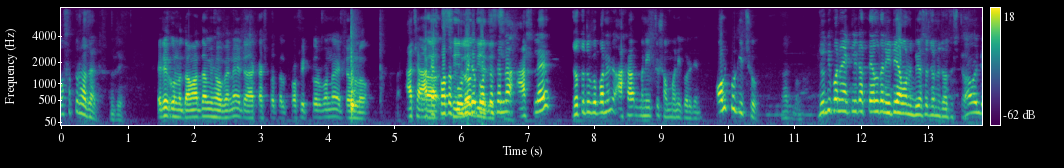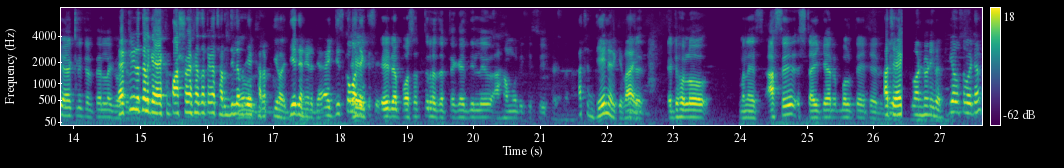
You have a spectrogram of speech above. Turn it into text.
পঁচাত্তর হাজার? জি। এটা কোনো দামাদামি হবে না এটা আকাশ পাতাল প্রফিট করব না এটা হলো আচ্ছা আকাশ পাতা ছিল, প্রফিটও দিয়ে করতেছেন না আসলে যতটুকু পারেন মানে একটু সম্মানী করে দিন। অল্প কিছু। যদি পারেন এক লিটার তেল দেন এটাই আমার বিএসের জন্য যথেষ্ট। ওইটা এক লিটার তেল লাগবে এক লিটার তেলকে এক পাঁচশো এক হাজার টাকা ছাড় দিলে খারাপ কি হয়? দিয়ে দেন এটা দিয়ে ডিসকভার দেখতেছি। এটা পঁচাত্তর হাজার টাকায় দিলে আহামরি কিছুই থাকবে না। আচ্ছা দেন আর কি ভাই। এটা- হলো মানে আছে স্ট্রাইকার বলতে এটা আচ্ছা ওয়ান টোয়েন্টি ফাইভ কি অবস্থা ভাই এটার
